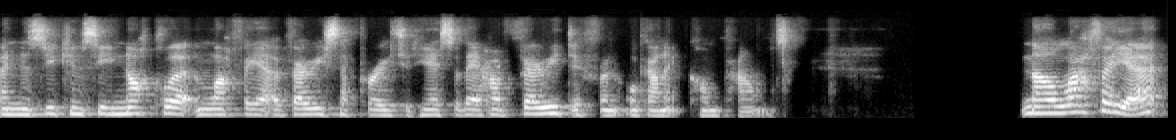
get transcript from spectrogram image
and as you can see, Nakhla and Lafayette are very separated here. So they have very different organic compounds. Now, Lafayette,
